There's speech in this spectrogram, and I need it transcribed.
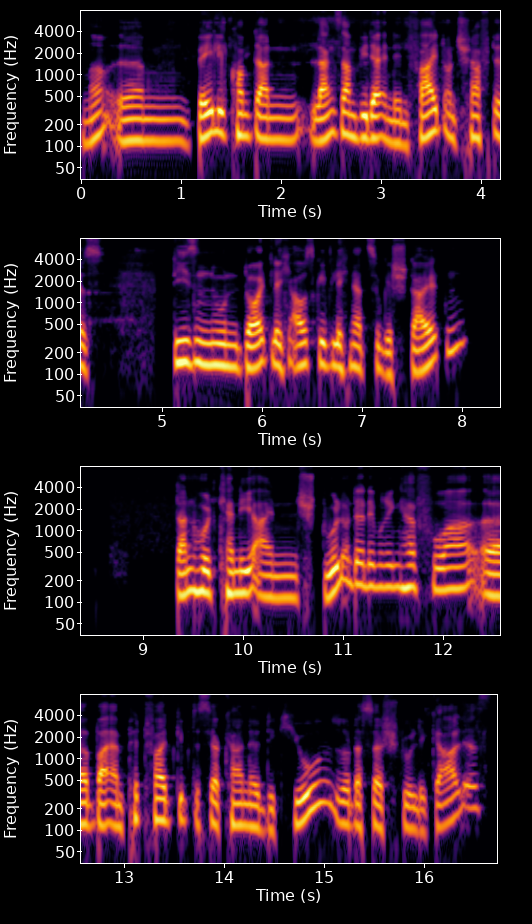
Ne? Ähm, Bailey kommt dann langsam wieder in den Fight und schafft es, diesen nun deutlich ausgeglichener zu gestalten. Dann holt Kenny einen Stuhl unter dem Ring hervor. Äh, bei einem Pitfight gibt es ja keine DQ, sodass der Stuhl legal ist.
